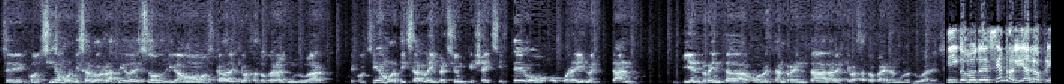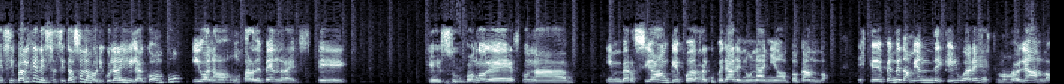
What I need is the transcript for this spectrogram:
¿se consigue amortizarlo rápido eso? Digamos, cada vez que vas a tocar algún lugar, ¿se consigue amortizar la inversión que ya hiciste o, o por ahí no es tan bien rentada o no es tan rentada la vez que vas a tocar en algunos lugares. Y como te decía, en realidad lo principal que necesitas son los auriculares y la compu y bueno, un par de pendrives, eh, que supongo que es una inversión que puedes recuperar en un año tocando. Es que depende también de qué lugares estemos hablando.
